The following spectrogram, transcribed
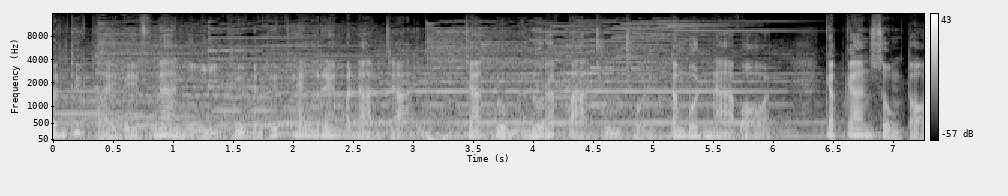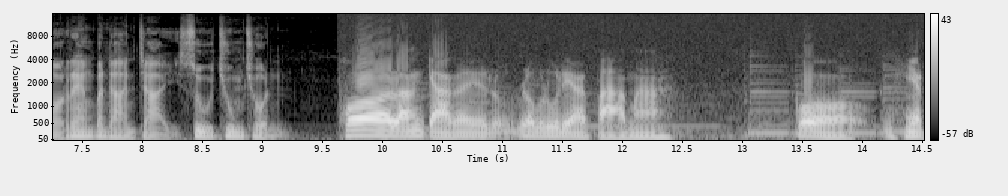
บันทึกไทยเบฟหน้านี้คือบันทึกแห่งแรงบันดาลใจ จากกลุ่มอนุรักษ์ป่าชุมชนตำบลนาบอนกับการส่งต่อแรงบันดาลใจสู่ชุมชน พอหลังจากเรารู้เรียป่ามา ก็เห็ด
